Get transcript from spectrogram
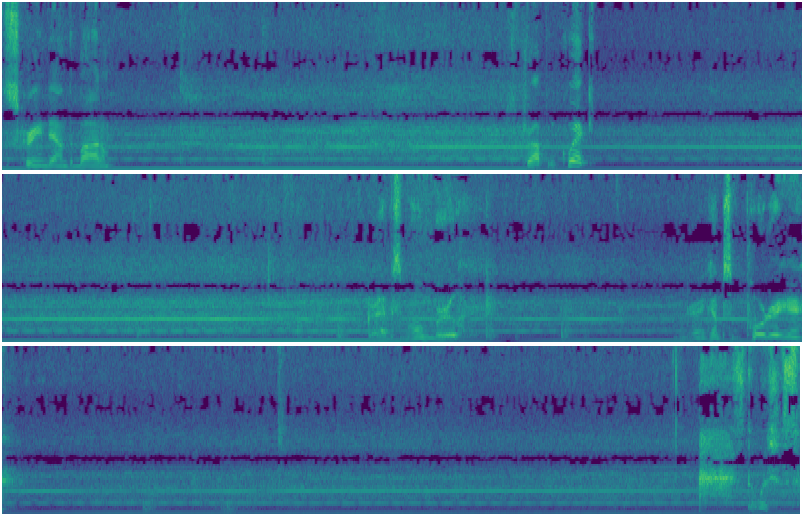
screen down at the bottom. It's dropping quick. Grab some homebrew. Drink up some porter here. Ah, it's delicious.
